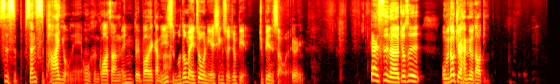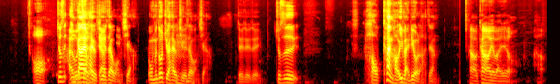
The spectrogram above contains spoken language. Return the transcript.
四十三十趴有呢，哦，很夸张。哎、欸，对，不知道在干嘛。你什么都没做，你的薪水就变就变少了。对。但是呢，就是我们都觉得还没有到底。哦，就是应该还有机会再往下。我们都觉得还有机会再往下。嗯、对对对，就是好看好一百六啦，这样。好看好一百六。好，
